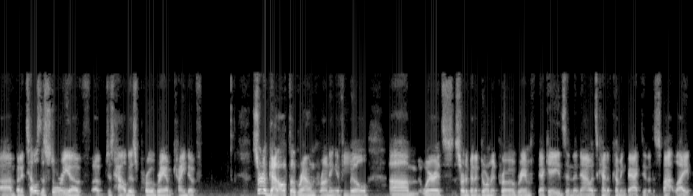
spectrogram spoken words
Um, but it tells the story of of just how this program kind of sort of got off the ground running, if you will. Um, where it's sort of been a dormant program for decades, and then now it's kind of coming back into the spotlight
